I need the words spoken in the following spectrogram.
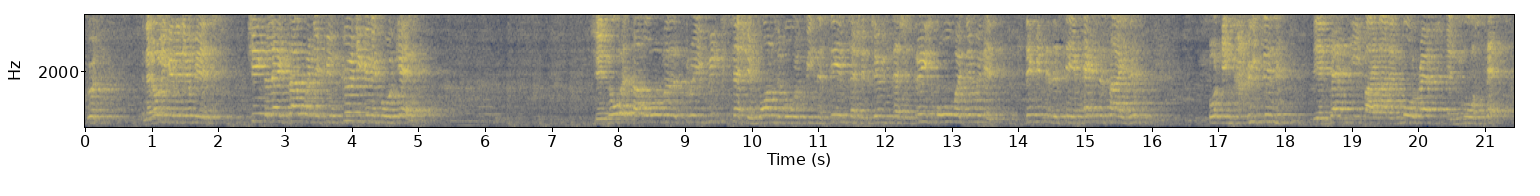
Good. And then all you're going to do is shake the legs out. When you feel good, you're going to go again. So you notice that over the three weeks, session ones have always been the same, session twos, session threes, all we're doing is sticking to the same exercises, but increasing the intensity by adding more reps and more sets.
